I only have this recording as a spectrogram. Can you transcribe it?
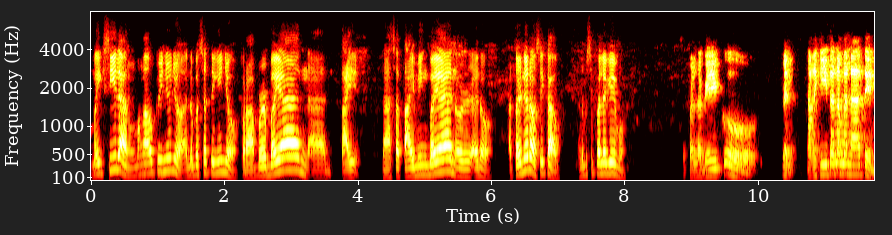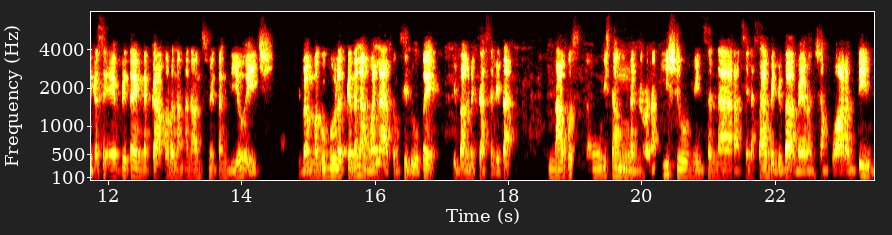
maiksi lang, mga opinion nyo. Ano ba sa tingin nyo? Proper ba yan? Uh, tay- nasa timing ba yan? Or ano? Attorney Ross, ikaw, ano ba sa palagay mo? Sa palagay ko, well, nakikita naman natin kasi every time nagkakaroon ng announcement ng DOH, di ba, magugulat ka na lang, wala itong si Duque. Iba ang nagsasalita. Mm. Tapos, ang isang mm. nagkaroon ng issue, minsan na sinasabi, di ba, meron siyang quarantine.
